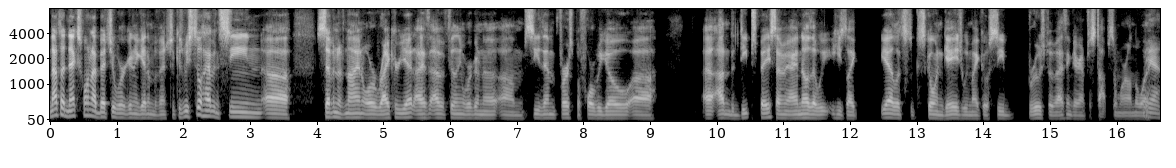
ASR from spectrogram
Not the next one. I bet you we're going to get him eventually because we still haven't seen uh, Seven of Nine or Riker yet. I, I have a feeling we're going to um, see them first before we go uh, out into deep space. I mean, I know that we he's like yeah, let's, let's go engage. We might go see Bruce, but I think they're gonna have to stop somewhere on the way. Yeah.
